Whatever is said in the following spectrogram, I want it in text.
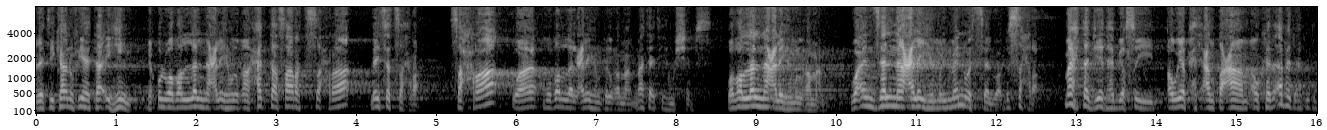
التي كانوا فيها تائهين. يقول وظللنا عليهم الغمام حتى صارت الصحراء ليست صحراء صحراء ومظلل عليهم في الغمام. ما تأتيهم الشمس؟ وظللنا عليهم الغمام. وأنزلنا عليهم المن والسلوى بالصحراء. ما يحتاج يذهب يصيد أو يبحث عن طعام أو كذا أبدا. أبدا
